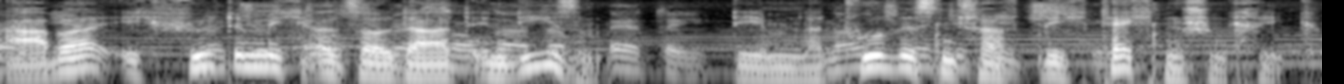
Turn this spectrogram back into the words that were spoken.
aber ich fühlte mich als Soldat in diesem, dem naturwissenschaftlich-technischen Krieg.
